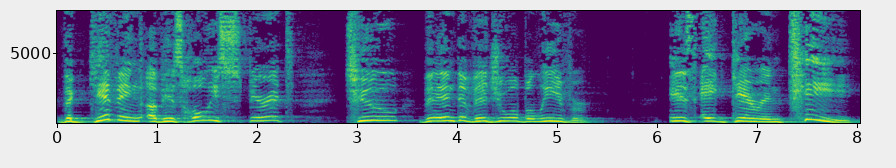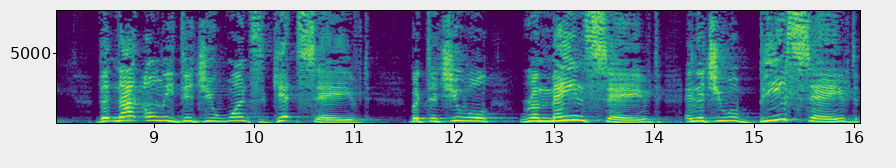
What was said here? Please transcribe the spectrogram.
the giving of His Holy Spirit to the individual believer is a guarantee that not only did you once get saved, but that you will remain saved and that you will be saved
